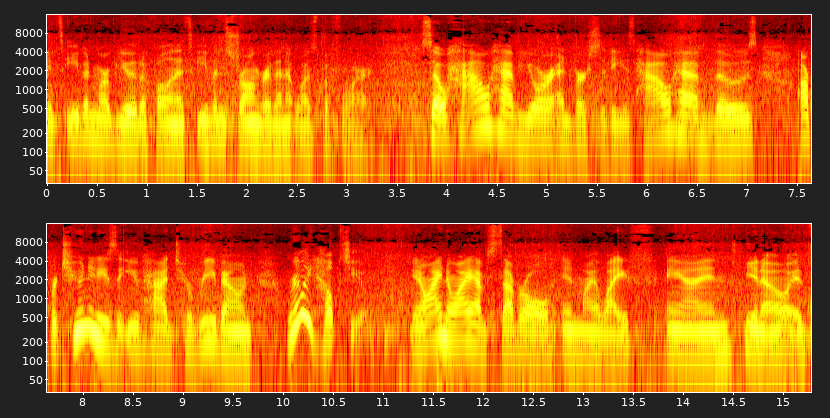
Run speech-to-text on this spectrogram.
it's even more beautiful and it's even stronger than it was before. So how have your adversities, how have those opportunities that you've had to rebound really helped you? You know, I know I have several in my life and, you know, it's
